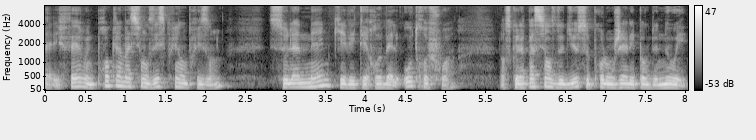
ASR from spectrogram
allé faire une proclamation aux esprits en prison, ceux-là même qui avaient été rebelles autrefois lorsque la patience de Dieu se prolongeait à l'époque de Noé,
